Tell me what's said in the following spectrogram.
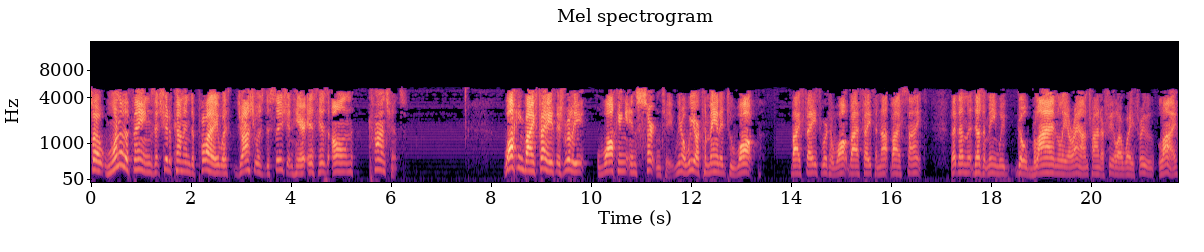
So, one of the things that should have come into play with Joshua's decision here is his own conscience. Walking by faith is really walking in certainty. You know, we are commanded to walk by faith. We're to walk by faith and not by sight. That doesn't mean we go blindly around trying to feel our way through life.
